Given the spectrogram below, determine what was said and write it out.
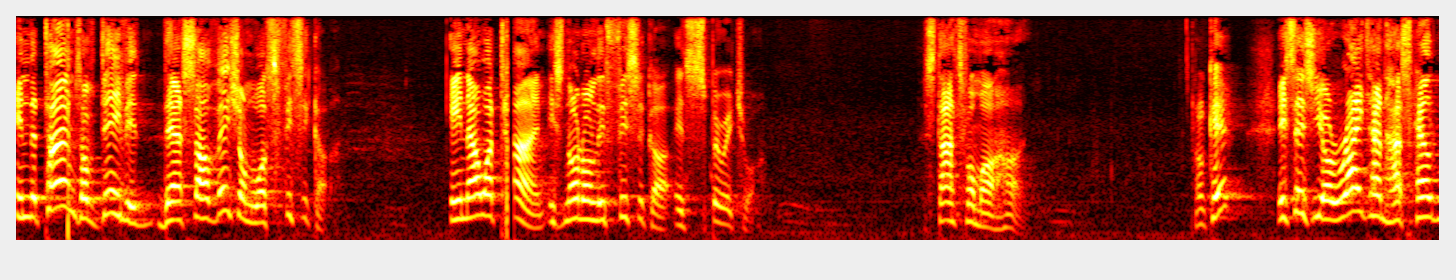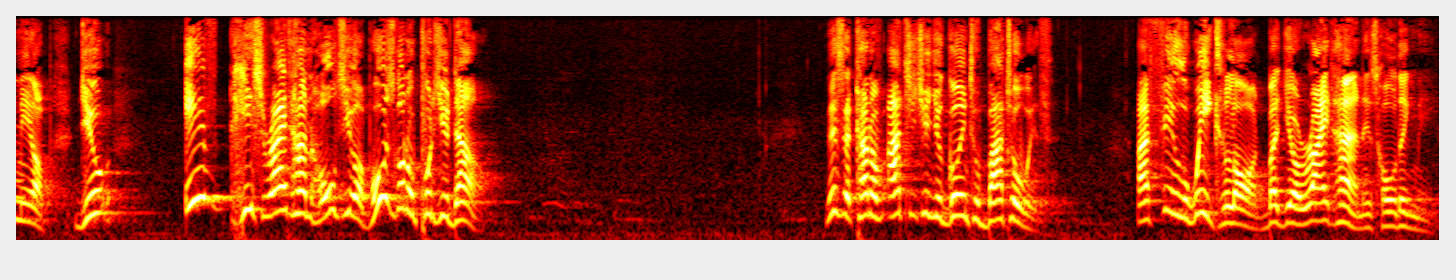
In the times of David, their salvation was physical. In our time, it's not only physical, it's spiritual. It starts from our heart. Okay? It says, Your right hand has held me up. Do you, if his right hand holds you up, who's going to put you down? This is the kind of attitude you go into battle with. I feel weak, Lord, but your right hand is holding me.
